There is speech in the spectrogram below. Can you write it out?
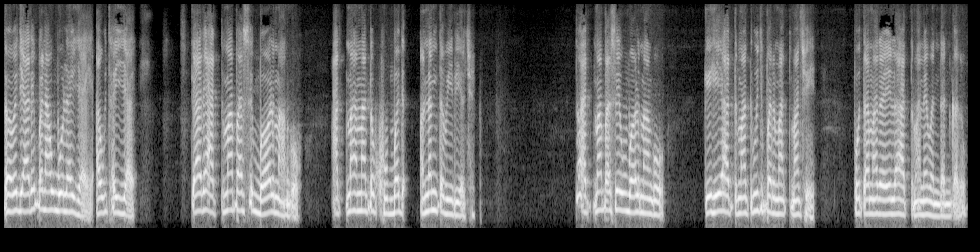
તો હવે જ્યારે પણ આવું બોલાઈ જાય, આવું થઈ જાય, ત્યારે આત્મા પાસે બળ માંગો. આત્મામાં તો ખૂબ જ અનંત વીર્ય છે. તો આત્મા પાસે એવું બળ માંગો કે હે આત્મા, તું જ પરમાત્મા છે. પોતામાં રહેલા આત્માને વંદન કરો.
